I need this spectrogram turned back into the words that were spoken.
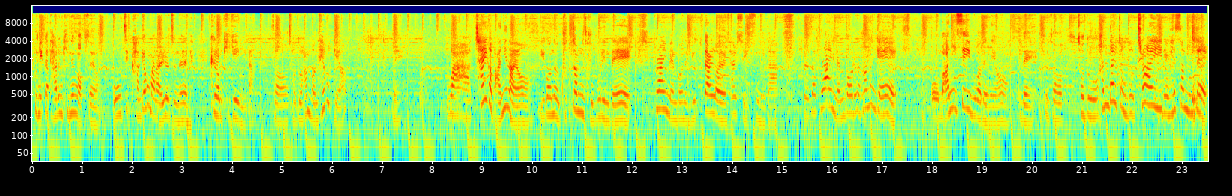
보니까 다른 기능은 없어요. 오직 가격만 알려주는 그런 기계입니다. 그래서 저도 한번 해볼게요. 네. 와, 차이가 많이 나요. 이거는 9.9불인데 프라임 멤버는 6달러에 살 수 있습니다. 그래서 프라임 멤버를 하는 게 어, 많이 save가 되네요. 네. 그래서 저도 한 달 정도 trial로 했었는데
